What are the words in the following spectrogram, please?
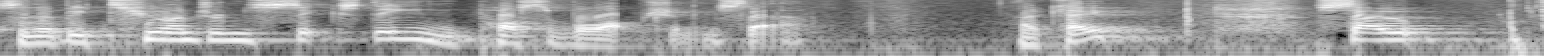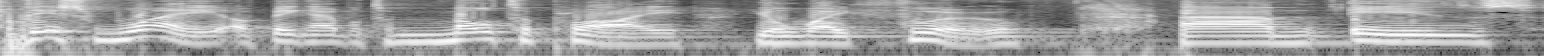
So there'll be 216 possible options there. Okay? So this way of being able to multiply your way through um, is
